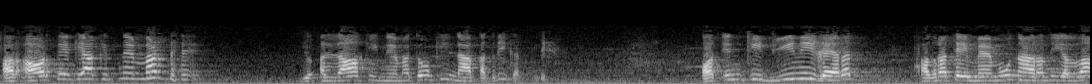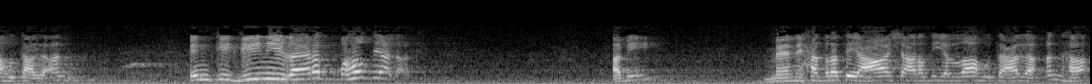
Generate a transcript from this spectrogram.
اور عورتیں کیا کتنے مرد ہیں جو اللہ کی نعمتوں کی ناقدری کرتی ہیں۔ اور ان کی دینی غیرت حضرت میمون رضی اللہ تعالی عنہ، ان کی دینی غیرت بہت زیادہ تھی۔ ابھی میں نے حضرت عائشہ رضی اللہ تعالی عنہا،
